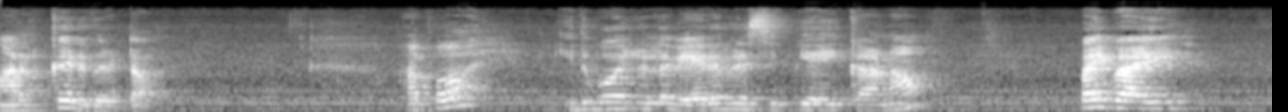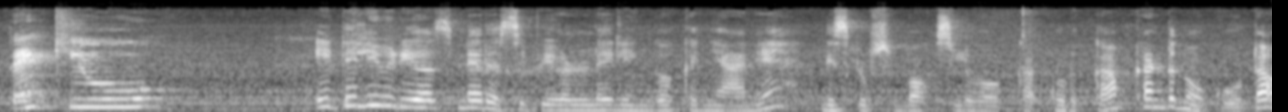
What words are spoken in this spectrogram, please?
മറക്കരുത് കേട്ടോ. അപ്പോൾ ഇതുപോലുള്ള വേറെ റെസിപ്പിയായി കാണാം. Bye bye thank you idli വീഡിയോസിന്റെ റെസിപ്പികളുടെ ലിങ്കൊക്കെ ഞാൻ ഡിസ്ക്രിപ്ഷൻ ബോക്സിൽ കൊടുക്കാം. കണ്ടു നോക്കൂ കേട്ടോ.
